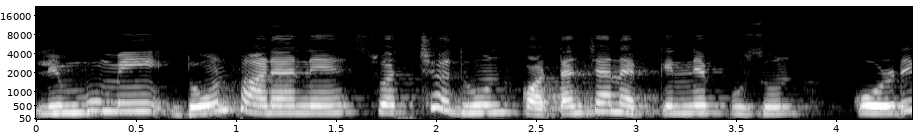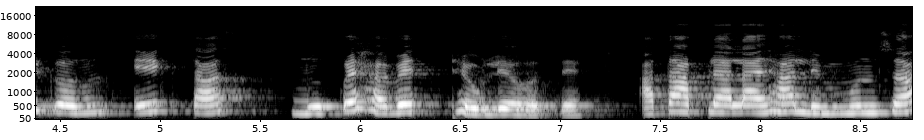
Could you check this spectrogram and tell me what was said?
लिंबू मी दोन पाण्याने स्वच्छ धुवून कॉटनच्या नॅपकिनने पुसून कोरडी करून एक तास मोकळे हवेत ठेवले होते. आता आपल्याला ह्या लिंबूंचा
